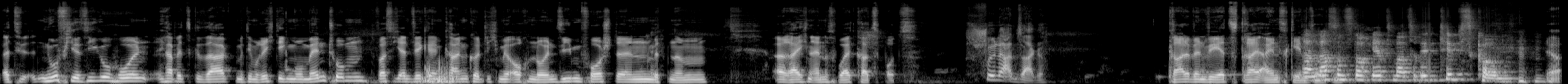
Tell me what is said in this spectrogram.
als wir nur vier Siege holen. Ich habe jetzt gesagt, mit dem richtigen Momentum, was ich entwickeln kann, könnte ich mir auch einen 9-7 vorstellen mit einem Erreichen eines Wildcard-Spots. Schöne Ansage. Gerade wenn wir jetzt 3-1 gehen. Dann sollten. lass uns doch jetzt mal zu den Tipps kommen. ja.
